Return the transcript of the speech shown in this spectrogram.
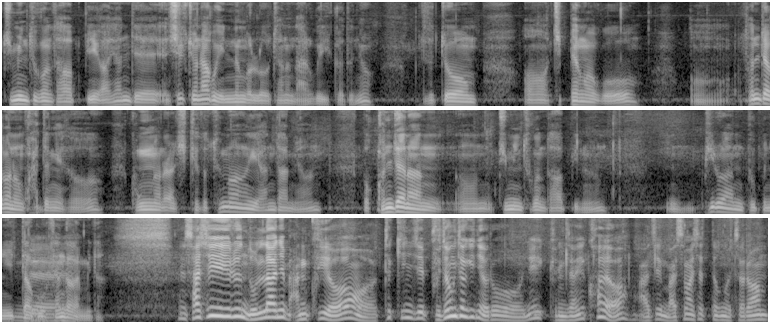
주민수건 사업비가 현재 실존하고 있는 걸로 저는 알고 있거든요. 그래서 좀 어, 집행하고 어, 선정하는 과정에서 공론화를 시켜서 투명하게 한다면 뭐 건전한 어, 주민수건 사업비는 음, 필요한 부분이 있다고 네. 생각합니다. 사실은 논란이 많고요. 특히 이제 부정적인 여론이 굉장히 커요. 아직 말씀하셨던 것처럼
